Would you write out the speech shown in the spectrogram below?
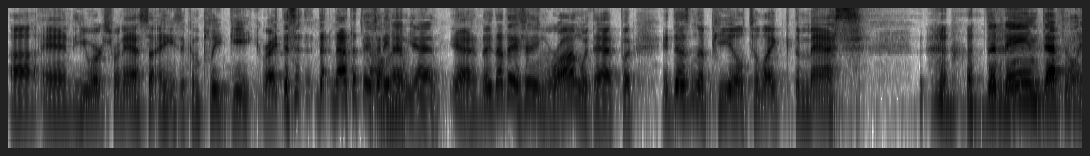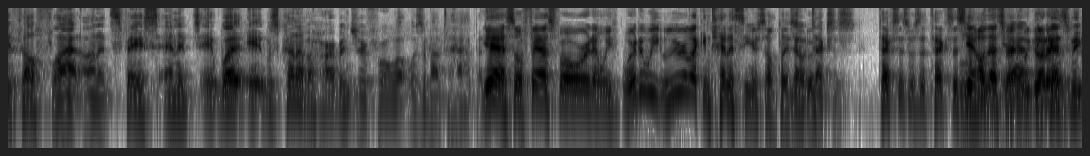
uh, and he works for NASA, and he's a complete geek, right? This is not that there's Oh, anything, him, yeah. yeah, there's not that there's anything wrong with that, but it doesn't appeal to like the mass. The name definitely fell flat on its face, and it it was it was kind of a harbinger for what was about to happen. Yeah. So fast forward, and we where do we we were like in Tennessee or someplace. No, Texas. Texas was it Texas? Yeah. Oh, that's right. We go because to we,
